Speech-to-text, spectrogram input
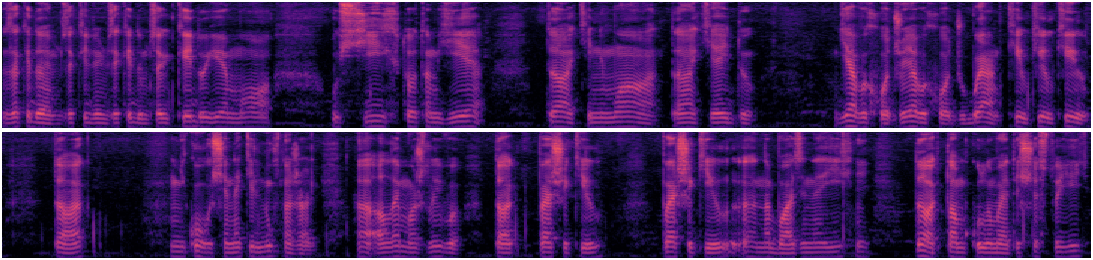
закидаємо, закидаємо, закидаємо, закидуємо усіх, хто там є. Так, і нема. Так, я йду. Я виходжу, я виходжу. Бам, кіл, кіл, кіл. Так. Нікого ще не кільнув, на жаль. А, але можливо. Так, перший кіл. Перший кіл е, на базі на їхній. Так, там кулемет ще стоїть.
